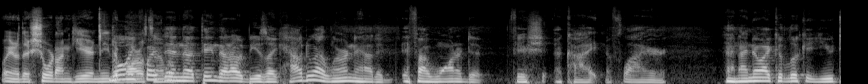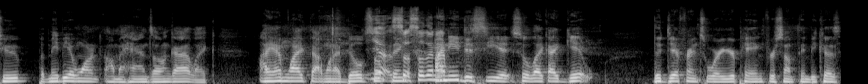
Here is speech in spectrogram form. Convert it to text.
or you know they're short on gear and need The to borrow que- some. and the thing that I would be is like, how do I learn how to if I wanted to fish a kite and a flyer? And I know I could look at YouTube, but maybe I want I'm a hands-on guy. Like I am like that when I build Yeah, something. so- so then I I'm- need to see it. So like I get the difference where you're paying for something because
